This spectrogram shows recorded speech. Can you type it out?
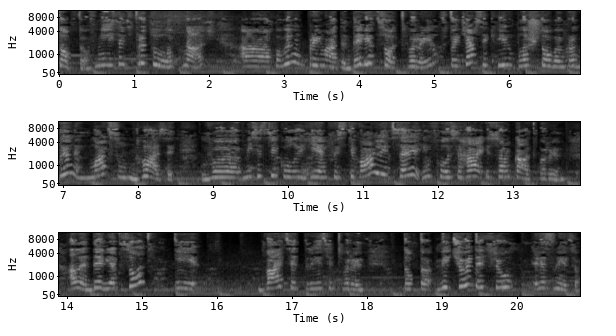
Тобто в місяць притулок наш а, повинен приймати 900 тварин в той час, як він влаштовує в родини максимум 20. В місяці, коли є фестивалі, це інколи сягає і 40 тварин. Але 900 і 20-30 тварин. Тобто відчуйте цю різницю.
